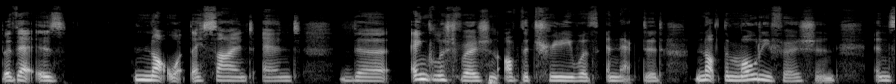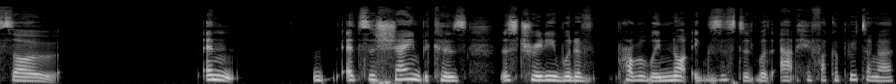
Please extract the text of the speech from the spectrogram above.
but that is not what they signed, and the English version of the treaty was enacted, not the Māori version. And so, and it's a shame because this treaty would have probably not existed without He Whakaputanga.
